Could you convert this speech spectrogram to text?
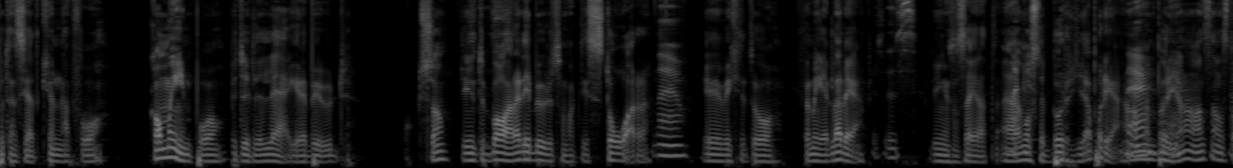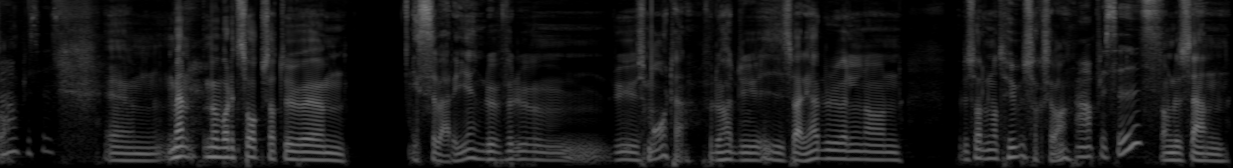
potentiellt kunna få komma in på betydligt lägre bud också. Det är ju inte bara det budet som faktiskt står. Nej, Det är viktigt att förmedla det. precis. Det är ingen som säger att "Nej, Nej. jag måste börja på det. Ja, Nej, men börja nej. någon annanstans då. Ja. Ehm, men, men var det så också att du ehm, i Sverige, du, för du, du är ju smart här, för du hade ju, i Sverige hade du väl någon, du sålde något hus också va? Ja, precis. Som du sen,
